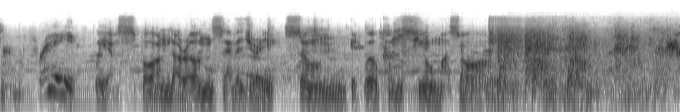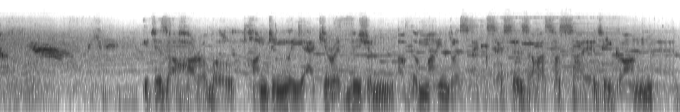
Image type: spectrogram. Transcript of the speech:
I'm afraid. We have spawned our own savagery. Soon it will consume us all. It is a horrible, hauntingly accurate vision of the mindless excesses of a society gone mad.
